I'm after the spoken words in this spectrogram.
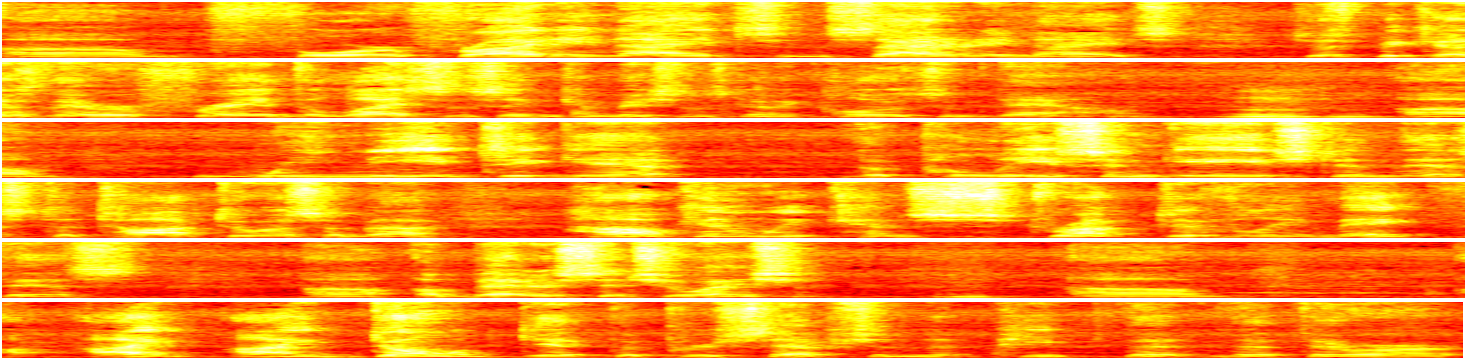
um, for Friday nights and Saturday nights just because they're afraid the licensing commission is going to close them down. Um, we need to get the police engaged in this to talk to us about how can we constructively make this uh, a better situation. Um, I, I don't get the perception that peop, that, that there are,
